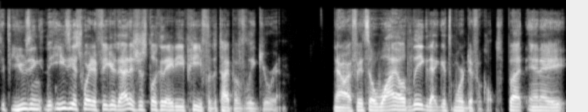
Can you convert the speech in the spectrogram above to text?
if using the easiest way to figure that is just look at ADP for the type of league you're in. Now, if it's a wild league, that gets more difficult. But in a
